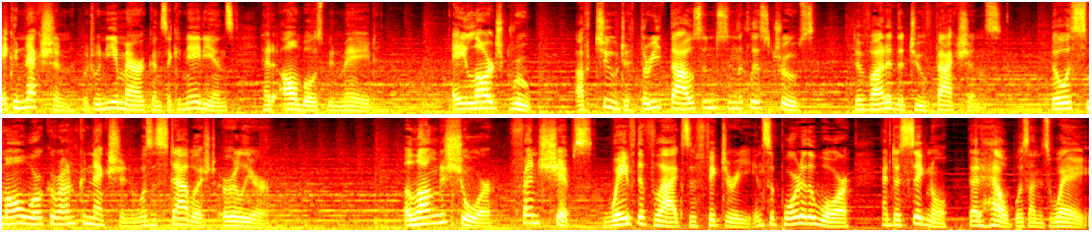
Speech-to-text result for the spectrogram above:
a connection between the Americans and Canadians had almost been made. A large group of 2 to 3,000 syndicalist troops divided the two factions, though a small workaround connection was established earlier. Along the shore, French ships waved the flags of victory in support of the war and to signal that help was on its way.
